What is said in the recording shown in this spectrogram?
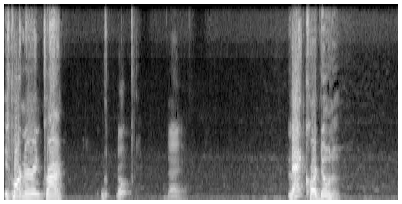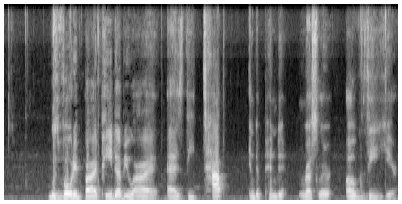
his partner in crime. Nope. Damn. Matt Cardona was voted by PWI as the top independent wrestler of the year.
